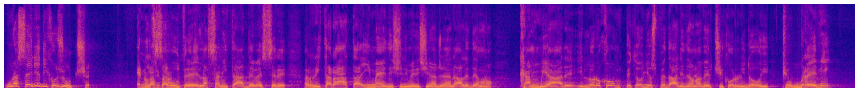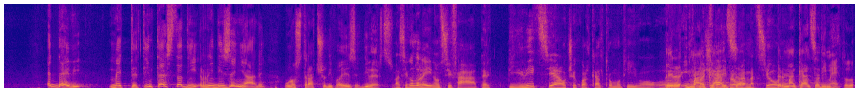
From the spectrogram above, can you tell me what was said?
una serie di cosucce. La salute e la sanità deve essere ritarata, i medici di medicina generale devono cambiare il loro compito, gli ospedali devono averci corridoi più brevi e devi metterti in testa di ridisegnare uno straccio di paese diverso. Ma secondo lei non si fa per pigrizia o c'è qualche altro motivo? Per mancanza, di per mancanza di metodo.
